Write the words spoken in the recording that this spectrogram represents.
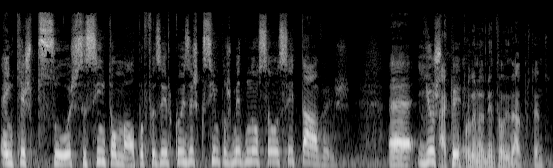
em que as pessoas se sintam mal por fazer coisas que simplesmente não são aceitáveis. Uh, e eu Há aqui um problema de mentalidade, portanto.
